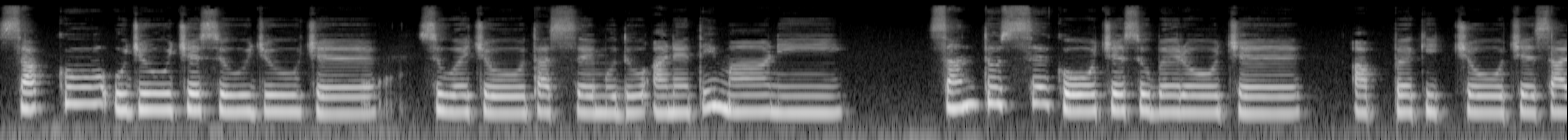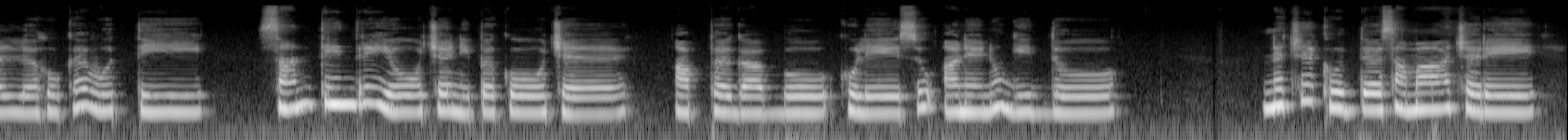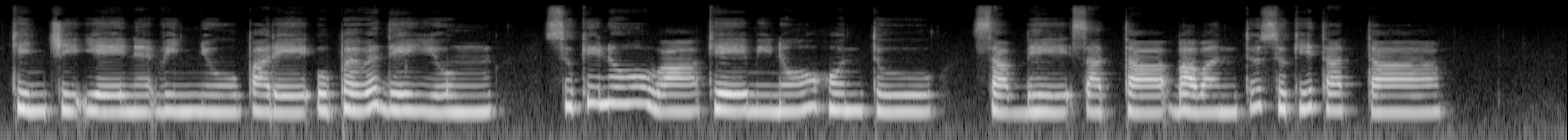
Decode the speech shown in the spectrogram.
සක්කෝ උජූච සූජූච සුවචෝ තස්ස මුදු අනතිමානී සන්තුස්ස කෝච සුබරෝච අප්පකිච්චෝච සල්ලහුක වුත්ති සන්තින්ද්‍රියෝච නිපකෝච අප්පගබ්බෝ කුලේසු අනනුගිද්දෝ නච කුද්ද සමාචරේ කිංචි යේන විඤ්ඤූ පරේ උපව දෙය්‍යුං සුඛිනෝ වා කේමිනෝ හොන්තු। සබ්බේ සත්තා භවන්තු සුඛිතත්තා।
